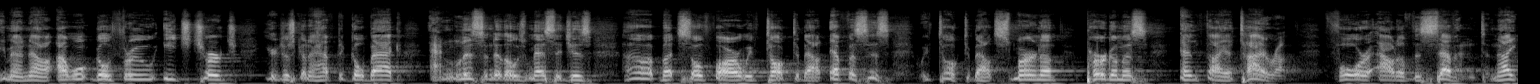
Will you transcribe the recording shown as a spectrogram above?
Amen. Now, I won't go through each church. You're just going to have to go back and listen to those messages. Uh, but so far, we've talked about Ephesus, we've talked about Smyrna, Pergamos, and Thyatira. Four out of the seven. Tonight,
